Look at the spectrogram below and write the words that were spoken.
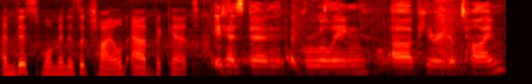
And this woman is a child advocate. It has been a grueling uh, period of time.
